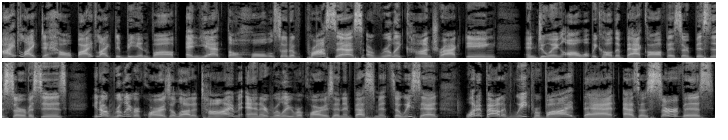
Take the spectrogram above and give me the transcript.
I'd like to help. I'd like to be involved. And yet, the whole sort of process of really contracting and doing all what we call the back office or business services, you know, really requires a lot of time and it really requires an investment. So we said, what about if we provide that as a service?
